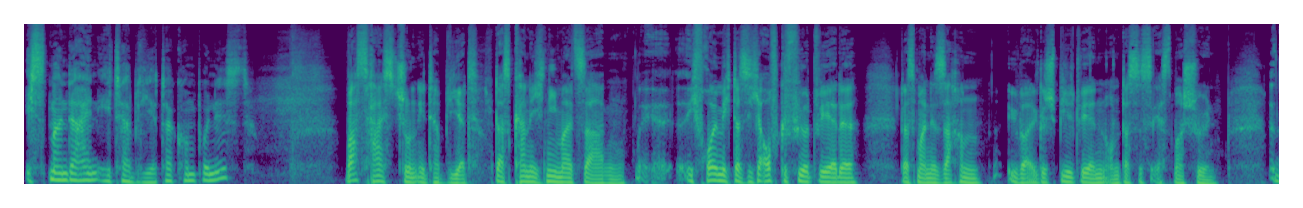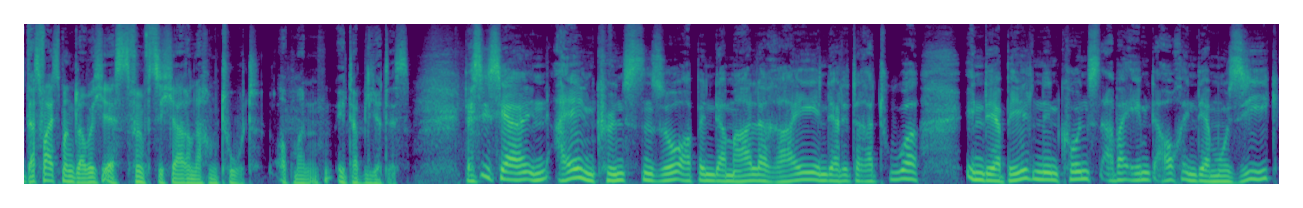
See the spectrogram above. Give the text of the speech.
Ist man da ein etablierter Komponist? Was heißt schon etabliert? Das kann ich niemals sagen. Ich freue mich, dass ich aufgeführt werde, dass meine Sachen überall gespielt werden und das ist erstmal schön. Das weiß man, glaube ich, erst 50 Jahre nach dem Tod ob man etabliert ist. Das ist ja in allen Künsten so, ob in der Malerei, in der Literatur, in der bildenden Kunst, aber eben auch in der Musik.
